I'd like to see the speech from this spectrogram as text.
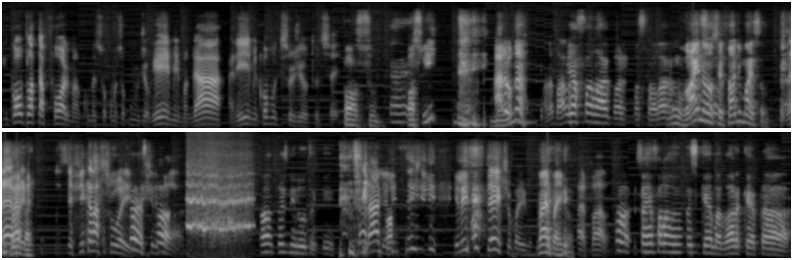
Em qual plataforma começou? Começou como videogame, mangá, anime? Como que surgiu tudo isso aí? Posso, É, posso ir? Claro. Manda. Manda eu bala. ia falar agora, posso falar? Não vai não, você fala demais, Sam. É, Vai, vai. você fica na sua aí. É, Deixa ele falar. Só dois minutos aqui. Caralho, ele, ele, ele é insistente, o Barrigo. Vai, Barrigão. Vai, fala. Eu só ia falar um esquema agora que é pra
